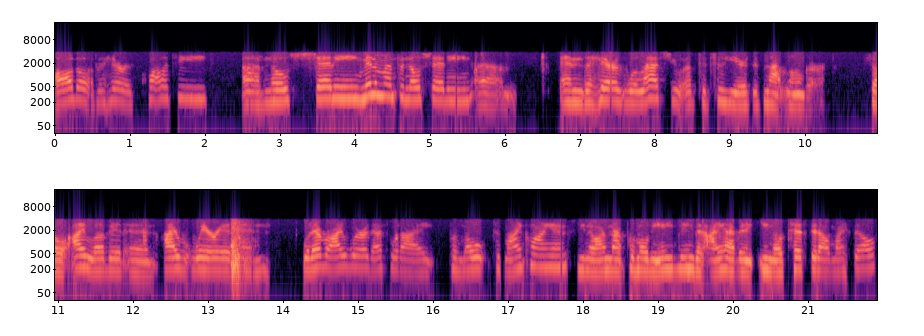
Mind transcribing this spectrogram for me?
all the the hair is quality, uh, no shedding, minimum to no shedding, um, and the hair will last you up to two years, if not longer. So I love it and I wear it and whatever I wear, that's what I promote to my clients. You know, I'm not promoting anything that I haven't, you know, tested out myself.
